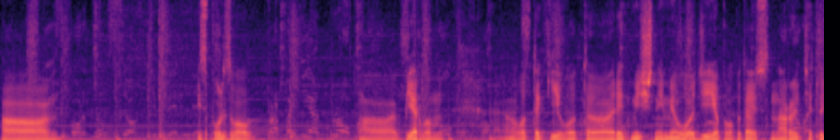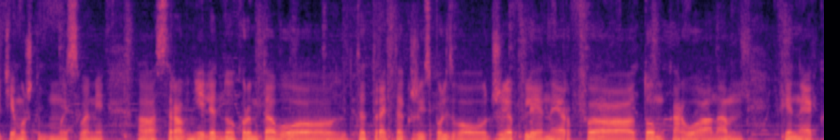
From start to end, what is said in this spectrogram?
э, использовал э, первым вот такие вот э, ритмичные мелодии. Я попытаюсь нарыть эту тему, чтобы мы с вами э, сравнили. Но кроме того, этот трек также использовал Джефф Ленерф, э, Том Каруана, Финек,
